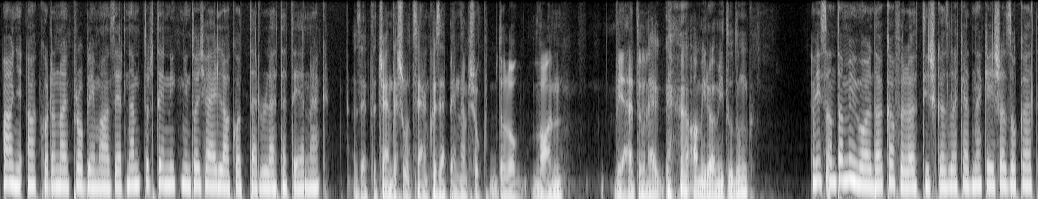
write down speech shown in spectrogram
annyi, akkor a nagy probléma azért nem történik, mint hogyha egy lakott területet érnek. Azért a csendes óceán közepén nem sok dolog van, vélhetőleg, amiről mi tudunk. Viszont a műholdak a fölött is közlekednek, és azokat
